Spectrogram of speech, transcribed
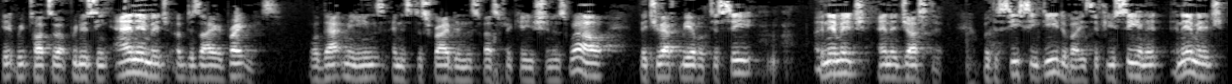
it talks about producing an image of desired brightness. Well, that means, and it's described in the specification as well, that you have to be able to see an image and adjust it. With a CCD device, if you see an image,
